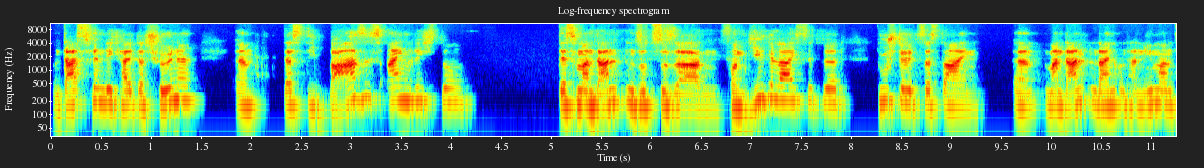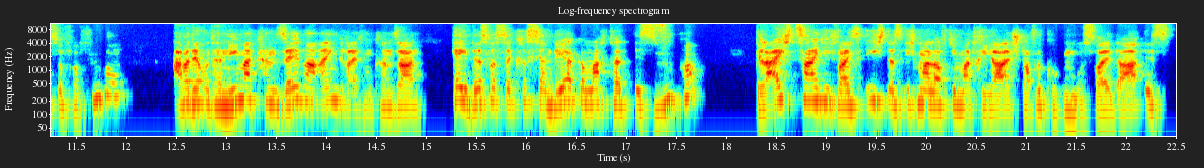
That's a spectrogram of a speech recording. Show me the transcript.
Und das finde ich halt das Schöne, ähm, dass die Basiseinrichtung des Mandanten sozusagen von dir geleistet wird. Du stellst das deinen ähm, Mandanten, deinen Unternehmern zur Verfügung, aber der Unternehmer kann selber eingreifen und kann sagen, hey, das, was der Christian Deak gemacht hat, ist super. Gleichzeitig weiß ich, dass ich mal auf die Materialstoffe gucken muss, weil da ist,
